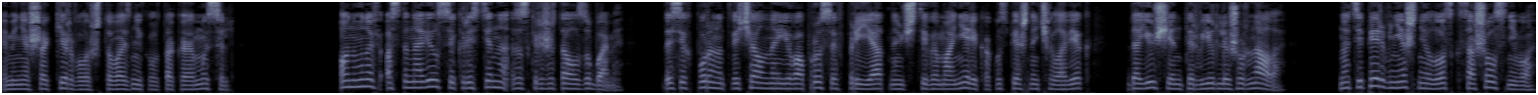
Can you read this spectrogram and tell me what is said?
и меня шокировало, что возникла такая мысль. Он вновь остановился, и Кристина заскрежетала зубами. До сих пор он отвечал на ее вопросы в приятной, учтивой манере, как успешный человек, дающий интервью для журнала. Но теперь внешний лоск сошел с него.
